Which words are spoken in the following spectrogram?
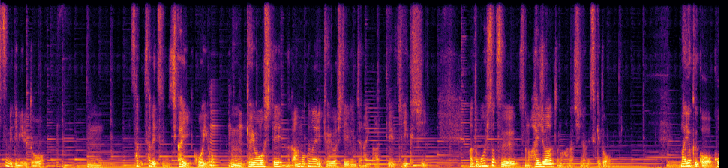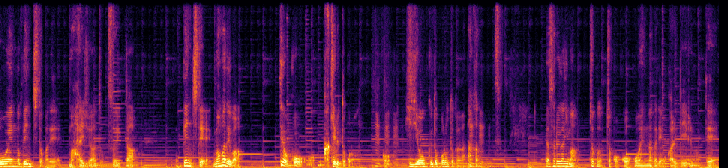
詰めてみると、うん、差差別に近い行為を、うん、許容してなんか暗黙のように許容しているんじゃないかっていう切り口あともう一つその排除アートの話なんですけど、まあ、よくこう公園のベンチとかで、まあ、排除アートそういったベンチで今までは手をこうかけるところこう肘を置くところとかがなかったんですよ。でそれが今ちょこちょここう公園の中で置かれているのって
